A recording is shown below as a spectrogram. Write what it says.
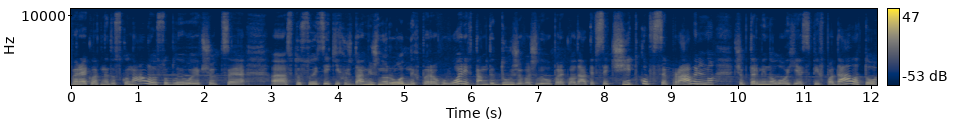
переклад недосконалий, особливо якщо це е, стосується якихось да, міжнародних переговорів, там, де дуже важливо перекладати все чітко, все правильно, щоб термінологія співпадала, то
